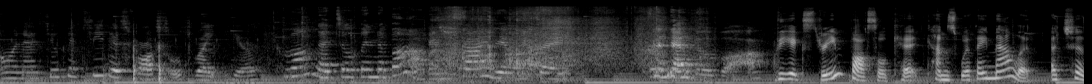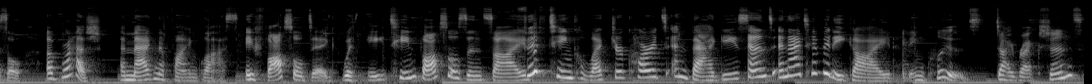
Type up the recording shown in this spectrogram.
Oh, and as you can see, there's fossils right here. Come on, let's open the box. The Extreme Fossil Kit comes with a mallet, a chisel, a brush, a magnifying glass, a fossil dig with 18 fossils inside, 15 collector cards and baggies, and an activity guide. It includes directions,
